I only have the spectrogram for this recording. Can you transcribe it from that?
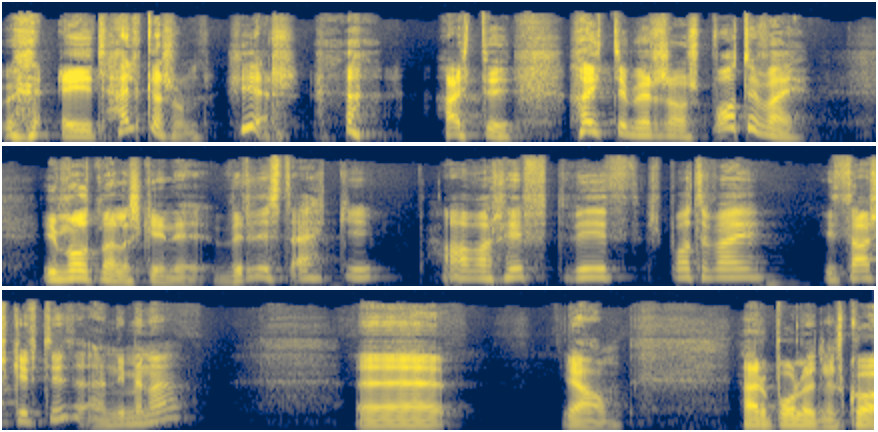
Egil Helgason, hér. Hætti, hætti mér svo Spotify. Í mótmælaskinni virðist ekki hafa hrift við Spotify í það skiptið, en ég menna uh, já það eru bólöfnum, sko,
